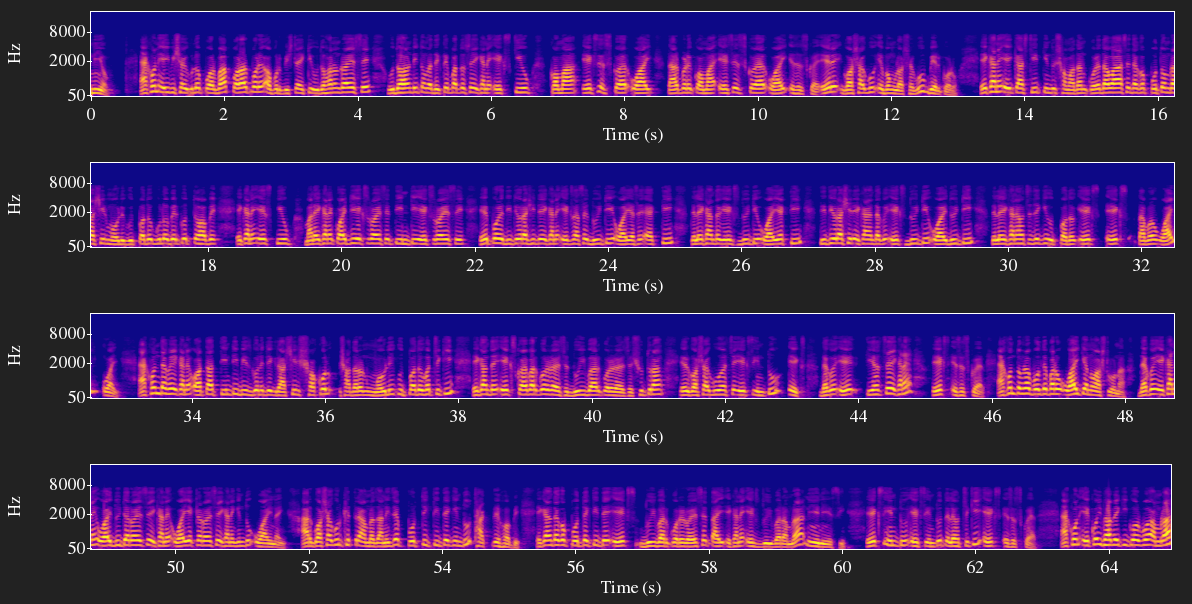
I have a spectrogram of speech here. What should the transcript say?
নিয়ম এখন এই বিষয়গুলো পড়বা। পড়ার পরে অপর পৃষ্ঠায় একটি উদাহরণ রয়েছে। উদাহরণটি তোমরা দেখতে পাচ্ছ এখানে এক্স কিউব, কমা এক্স স্কোয়ার ওয়াই তারপরে কমা s square y s square. এর গসাগু এবং লসাগু বের করো। এখানে এই কাজটির কিন্তু সমাধান করে দেওয়া আছে। দেখো, প্রথম রাশির মৌলিক উৎপাদকগুলো বের করতে হবে। এখানে এক্স কিউব মানে এখানে কয়টি এক্স রয়েছে? তিনটি এক্স রয়েছে। এরপরে দ্বিতীয় রাশিতে এখানে এক্স আছে দুইটি ওয়াই আছে একটি। তাহলে এখানে দেখো এক্স দুইটি ওয়াই একটি। তৃতীয় রাশির এখানে দেখো এক্স দুইটি ওয়াই দুইটি। তাহলে এখানে হচ্ছে যে কি? উৎপাদক এক্স এক্স তারপর ওয়াই ওয়াই এখন দেখো এখানে অর্থাৎ তিনটি বীজগণিতিক রাশির সকল সাধারণ মৌলিক উৎপাদক হচ্ছে কি? এখান থেকে এক্স কয়বার করে রয়েছে? দুইবার করে রয়েছে। সুতরাং এর গসাগু হচ্ছে এক্স ইন্টু এক্স দেখো এ, কি হচ্ছে এখানে? এক্স এস স্কোয়ার এখন তোমরা বলতে পারো ওয়াই কেন আসলো না? দেখো এখানে ওয়াই দুইটা রয়েছে, এখানে ওয়াই একটা রয়েছে, এখানে কিন্তু ওয়াই নাই। আর গসাগুর ক্ষেত্রে আমরা জানি যে প্রত্যেকটিতে কিন্তু থাকতে হবে। এখানে দেখো প্রত্যেকটিতে এক্স দুইবার করে রয়েছে, তাই এখানে এক্স দুইবার আমরা নিয়ে নিয়েছি। এক্স ইন্টু এক্স ইন্টু তাহলে হচ্ছে কি? এক্স এস স্কোয়ার এখন একইভাবে কি করব আমরা?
